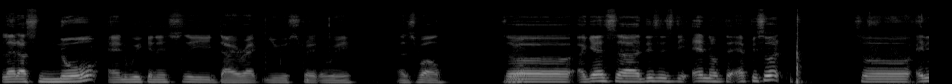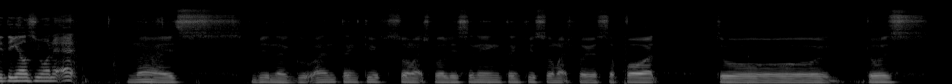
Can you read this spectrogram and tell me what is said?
let us know and we can actually direct you straight away as well. So I guess uh, this is the end of the episode. So anything else you want to add? No, it's been a good one. Thank you so much for listening. Thank you so much for your support to those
